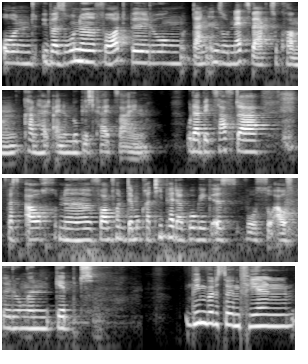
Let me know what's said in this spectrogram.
Und über so eine Fortbildung dann in so ein Netzwerk zu kommen, kann halt eine Möglichkeit sein. Oder Bezafter, was auch eine Form von Demokratiepädagogik ist, wo es so Ausbildungen gibt. Wem würdest du empfehlen,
